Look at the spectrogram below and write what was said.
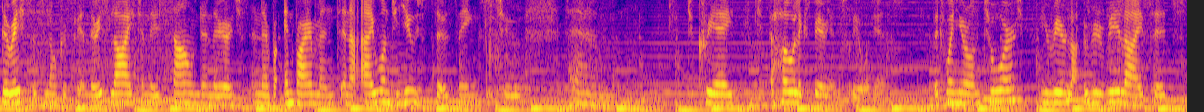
there is a scenography and there is light and there is sound and there is an env- environment, and I, I want to use those things to. Um, to create a whole experience for the audience. But when you're on tour, you reali- re- realize it's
